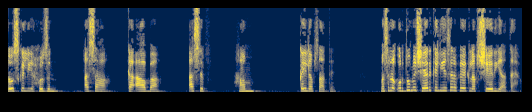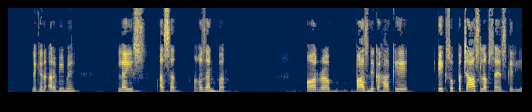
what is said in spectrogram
تو اس کے لیے حزن اصا کا آبا اصف ہم، کئی لفظ آتے ہیں۔ مثلاً اردو میں شعر کے لیے صرف ایک لفظ شعر ہی آتا ہے، لیکن عربی میں لئیس اسد، غزنفر۔ اور بعض نے کہا کہ ایک سو پچاس لفظ ہیں اس کے لیے۔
